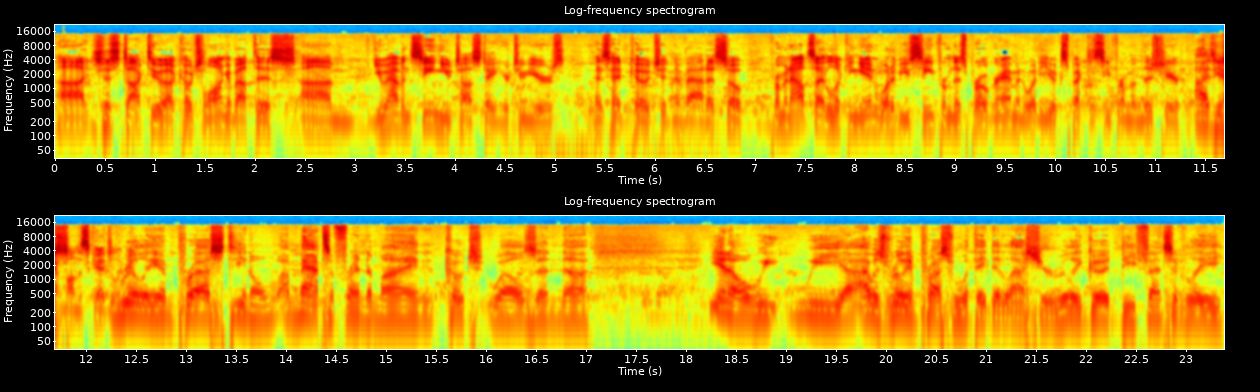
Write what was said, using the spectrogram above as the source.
Uh, just talked to uh, Coach Long about this. Um, you haven't seen Utah State your two years as head coach at Nevada. So, from an outside looking in, what have you seen from this program, and what do you expect to see from him this year? I just on the schedule. Really again? impressed. You know, uh, Matt's a friend of mine, Coach Wells, and uh, you know, we we uh, I was really impressed with what they did last year. Really good defensively,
